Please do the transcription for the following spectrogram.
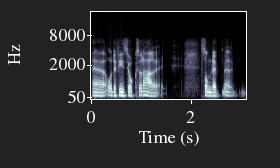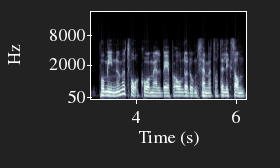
Eh, och det finns ju också det här som det eh, på min nummer två, KMLB på ålderdomshemmet, att det liksom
